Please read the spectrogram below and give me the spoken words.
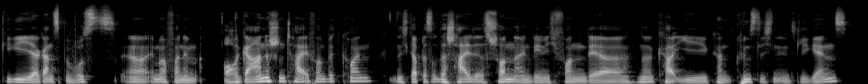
Gigi ja ganz bewusst äh, immer von dem organischen Teil von Bitcoin. Ich glaube, das unterscheidet es schon ein wenig von der ne, KI, künstlichen Intelligenz.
